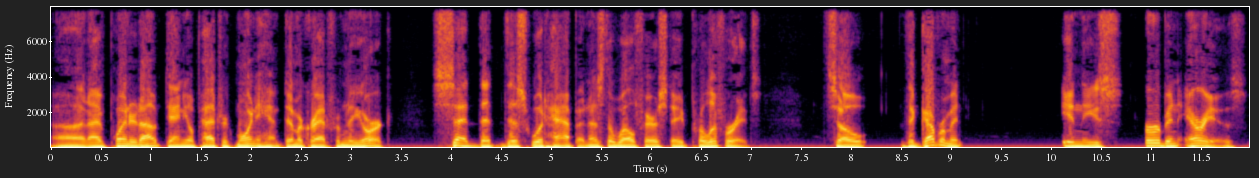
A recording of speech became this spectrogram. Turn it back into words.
Uh, and I've pointed out Daniel Patrick Moynihan, Democrat from New York, said that this would happen as the welfare state proliferates. So the government in these urban areas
